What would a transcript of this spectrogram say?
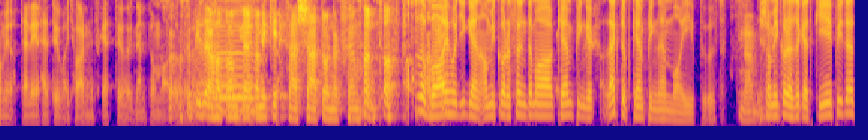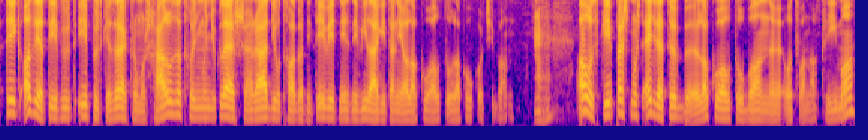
ami ott elérhető, vagy 32, hogy nem tudom. Azt, azt a 16 ampert, ami 200 sátornak fenn van tartva. Az a baj, hogy igen, amikor szerintem a kempingek, a legtöbb kemping nem ma épült. Nem. És amikor ezeket kiépítették, azért épült, épült ki az elektromos hálózat, hogy mondjuk lehessen rádiót hallgatni, tévét nézni, világítani a lakóautó lakókocsiban. Uh-huh. Ahhoz képest most egyre több lakóautóban ott van a klíma,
